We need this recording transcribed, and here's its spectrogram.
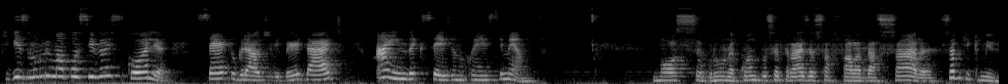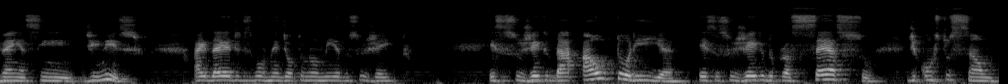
que vislumbre uma possível escolha, certo grau de liberdade, ainda que seja no conhecimento. Nossa, Bruna, quando você traz essa fala da Sara, sabe o que, que me vem assim de início? A ideia de desenvolvimento de autonomia do sujeito. Esse sujeito da autoria, esse sujeito do processo de construção.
